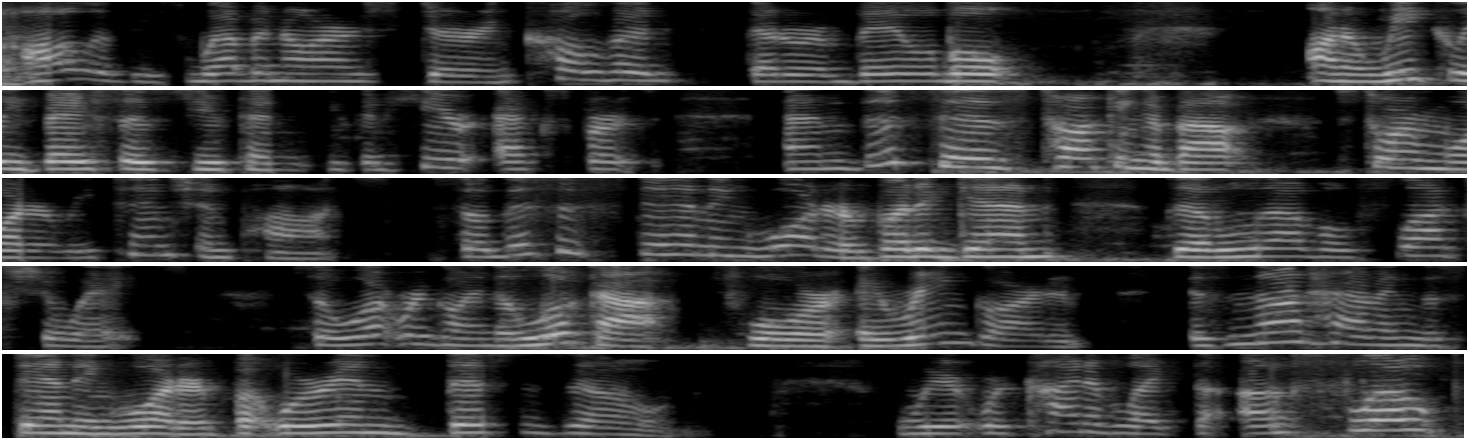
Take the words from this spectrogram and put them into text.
all of these webinars during COVID that are available on a weekly basis. You can, you can hear experts. And this is talking about stormwater retention ponds. So this is standing water, but again, the level fluctuates. So what we're going to look at for a rain garden is not having the standing water, but we're in this zone. We're, we're kind of like the upslope,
